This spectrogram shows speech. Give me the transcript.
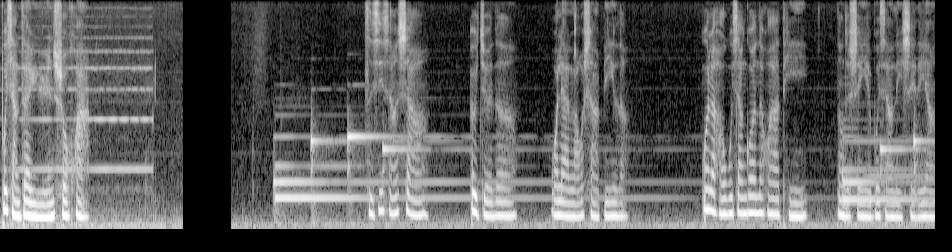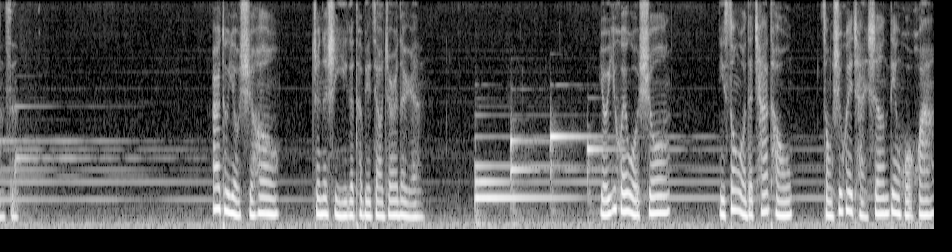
不想再与人说话。仔细想想，又觉得我俩老傻逼了，为了毫无相关的话题，弄得谁也不想理谁的样子。二图有时候真的是一个特别较真儿的人。有一回我说你送我的插头总是会产生电火花，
